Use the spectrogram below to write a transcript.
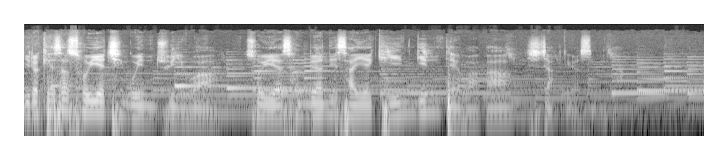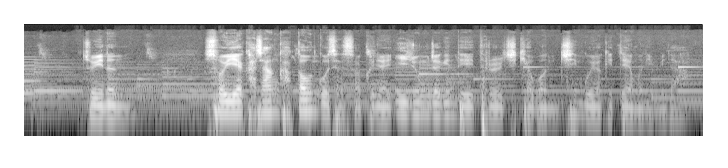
이렇게 해서 소희의 친구인 주희와 소희의 선배 언니 사이의 긴긴 대화가 시작되었습니다. 주희는 소희의 가장 가까운 곳에서 그녀의 이중적인 데이트를 지켜본 친구였기 때문입니다.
